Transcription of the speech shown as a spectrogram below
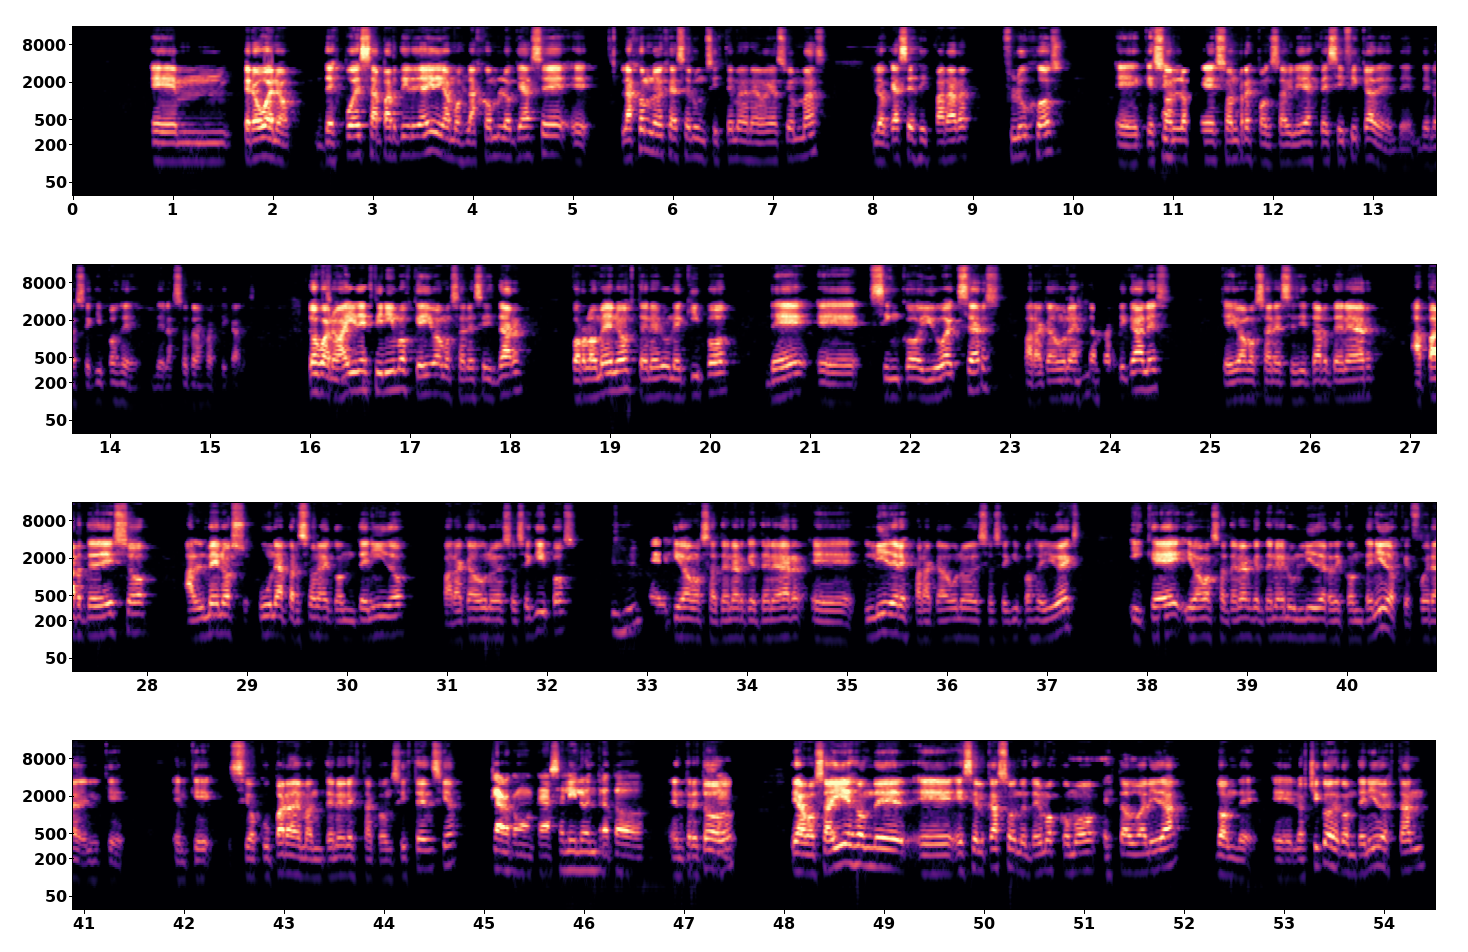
Em, pero bueno, después a partir de ahí, digamos, la Home lo que hace, eh, la Home no deja de ser un sistema de navegación más, y lo que hace es disparar flujos eh, que son Sí. los que son responsabilidad específica de, los equipos de las otras verticales. Entonces, bueno, ahí definimos que íbamos a necesitar por lo menos tener un equipo de 5 UXers para cada una de estas verticales, que íbamos a necesitar tener, aparte de eso, al menos una persona de contenido para cada uno de esos equipos, eh, que íbamos a tener que tener eh, líderes para cada uno de esos equipos de UX y que íbamos a tener que tener un líder de contenidos que fuera el que, el que se ocupara de mantener esta consistencia Claro, como que hace el hilo entre todo. entre todos. Digamos, ahí es donde eh, es el caso donde tenemos como esta dualidad, donde eh, los chicos de contenido están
